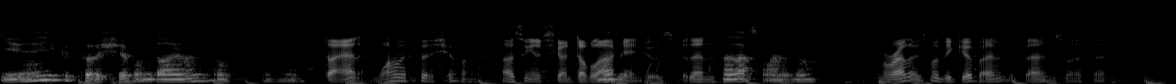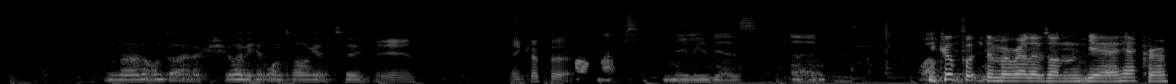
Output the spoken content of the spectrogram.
Yeah, you could put a shiv on Diana. Oh, okay. well, Diana, why would I put a shiv on her? I was thinking of just going double What is it? archangels, but then No, that's fine as well. Morello's might be good, but I think the burn's worth it. No, not on Diana, because she'll only hit one target or two. Yeah. I think I put Art maps nearly there's. Um, you could put the Morellos on, yeah, Hecro.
